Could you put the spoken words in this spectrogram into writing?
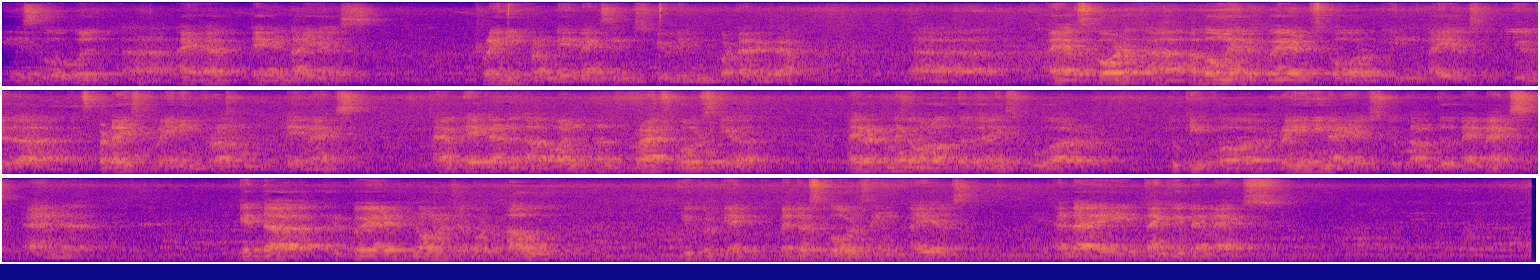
name is Gokul. Uh, I have taken IELTS training from Baymax Institute in Kottagara. Uh, I have scored uh, above my required score in IELTS due to the expertise training from Baymax. I have taken uh, one crash course here. I recommend all of the guys who are looking for training in IELTS to come to Baymax and uh, get the required knowledge about how you could get better scores in And I thank you Baymax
